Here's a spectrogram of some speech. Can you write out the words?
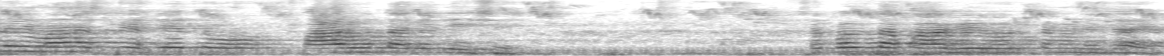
લઈ માણસ બેસે તો પાર ઉતારી દે છે. સફળતા પાવી ઓળખણ જાય.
